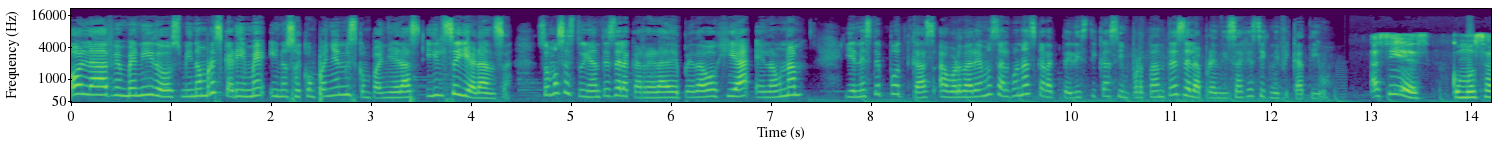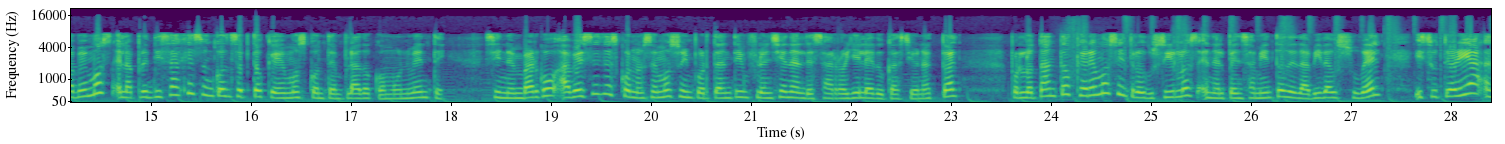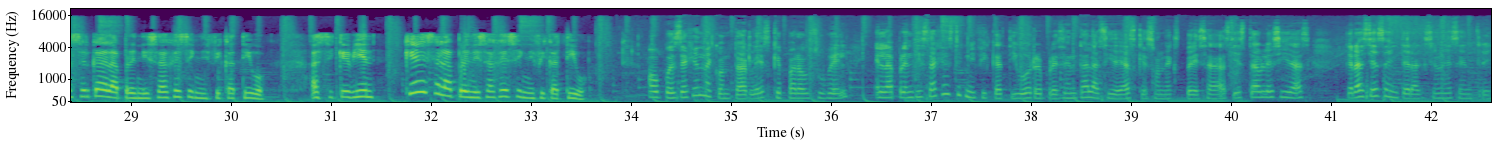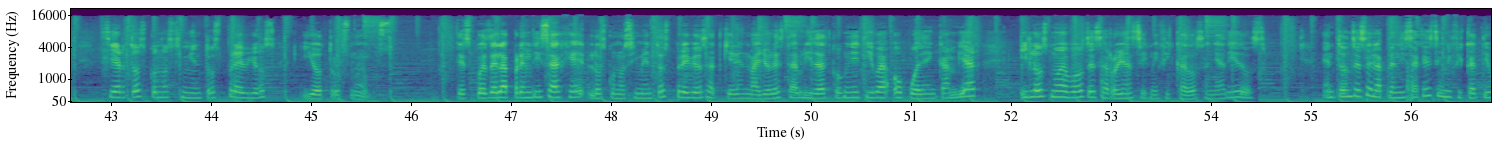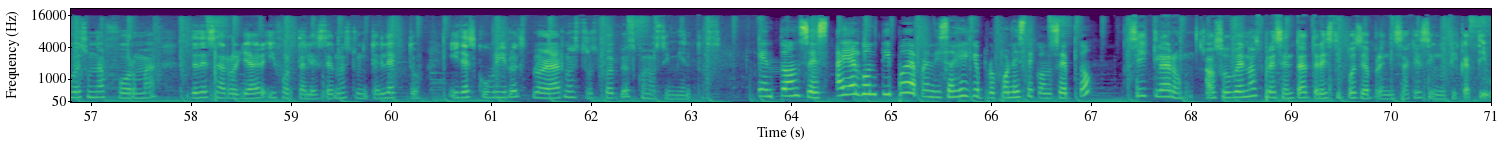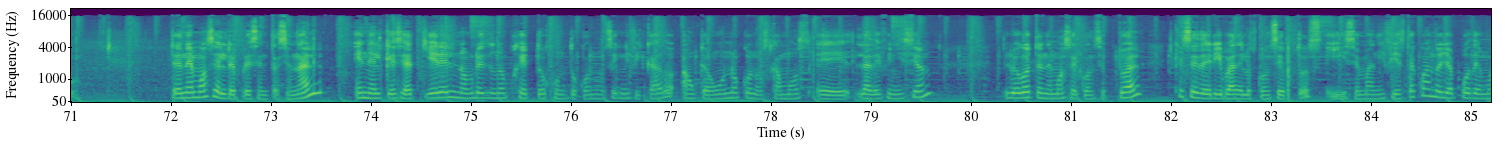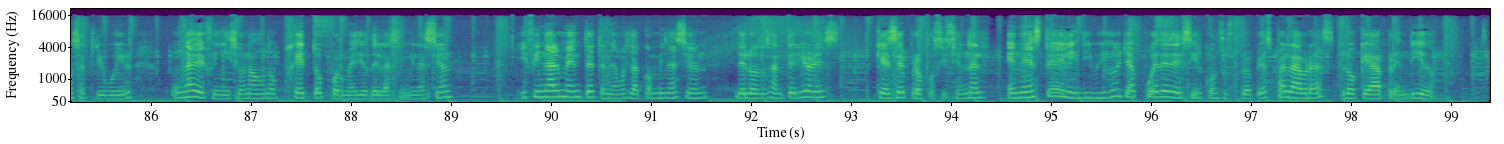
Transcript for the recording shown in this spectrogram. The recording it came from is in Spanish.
Hola, bienvenidos. Mi nombre es Karime y nos acompañan mis compañeras Ilse y Aranza. Somos estudiantes de la carrera de Pedagogía en la UNAM y en este podcast abordaremos algunas características importantes del aprendizaje significativo. Así es, como sabemos, el aprendizaje es un concepto que hemos contemplado comúnmente. Sin embargo, a veces desconocemos su importante influencia en el desarrollo y la educación actual. Por lo tanto, queremos introducirlos en el pensamiento de David Ausubel y su teoría acerca del aprendizaje significativo. Así que bien, ¿qué es el aprendizaje significativo? Oh, pues déjenme contarles que para Ausubel el aprendizaje significativo representa las ideas que son expresadas y establecidas gracias a interacciones entre ciertos conocimientos previos y otros nuevos. Después del aprendizaje, los conocimientos previos adquieren mayor estabilidad cognitiva o pueden cambiar y los nuevos desarrollan significados añadidos. Entonces el aprendizaje significativo es una forma de desarrollar y fortalecer nuestro intelecto y descubrir o explorar nuestros propios conocimientos. Entonces, ¿hay algún tipo de aprendizaje que propone este concepto? Sí, claro. A su vez nos presenta tres tipos de aprendizaje significativo. Tenemos el representacional, en el que se adquiere el nombre de un objeto junto con un significado, aunque aún no conozcamos eh, la definición. Luego tenemos el conceptual, que se deriva de los conceptos y se manifiesta cuando ya podemos atribuir una definición a un objeto por medio de la asimilación. Y finalmente tenemos la combinación de los dos anteriores, que es el proposicional. En este el individuo ya puede decir con sus propias palabras lo que ha aprendido.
